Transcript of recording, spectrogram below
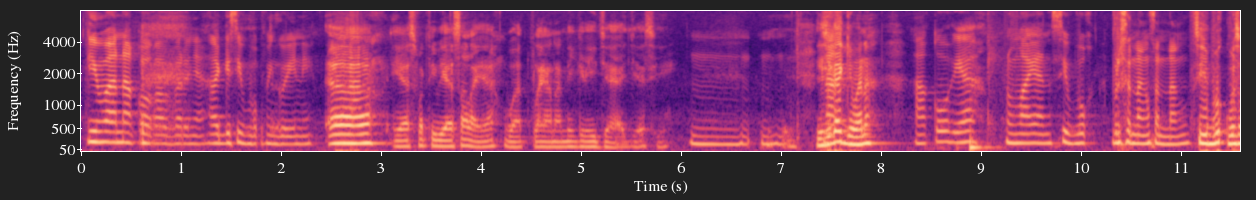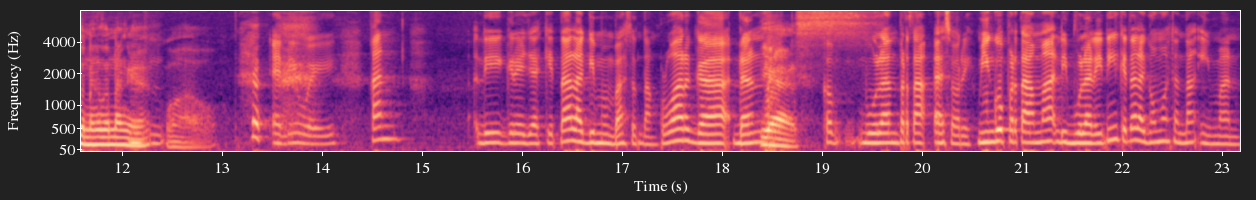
Gimana kok kabarnya? Lagi sibuk minggu ini? Eh, ya seperti biasa lah ya buat pelayanan di gereja aja sih Hmm, hmm. Jessica gimana Aku ya lumayan sibuk bersenang-senang. sibuk bersenang-senang ya wow Anyway, kan di gereja kita lagi membahas tentang keluarga dan yes ke bulan pertama eh sorry minggu pertama di bulan ini kita lagi ngomong tentang iman.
